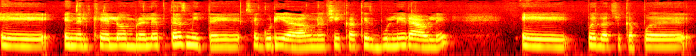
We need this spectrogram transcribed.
eh, en el que el hombre le transmite seguridad a una chica que es vulnerable, eh, pues la chica puede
